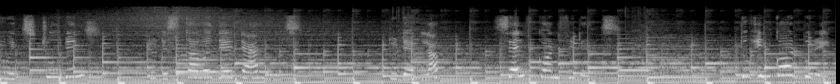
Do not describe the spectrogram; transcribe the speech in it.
to its students to discover their talents, to develop self confidence, to incorporate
